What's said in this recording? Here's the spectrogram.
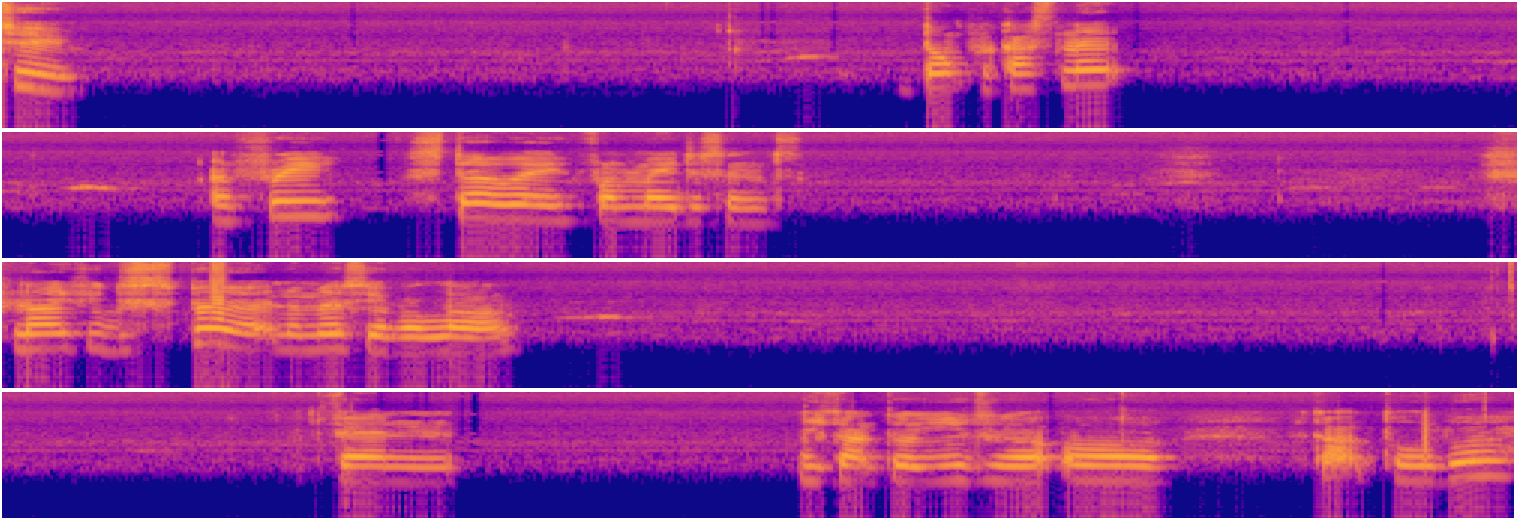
Two. Don't procrastinate. And three. Stay away from major sins. Now if you despair in the mercy of Allah, then you can't tell you or oh, I can't tawbah.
